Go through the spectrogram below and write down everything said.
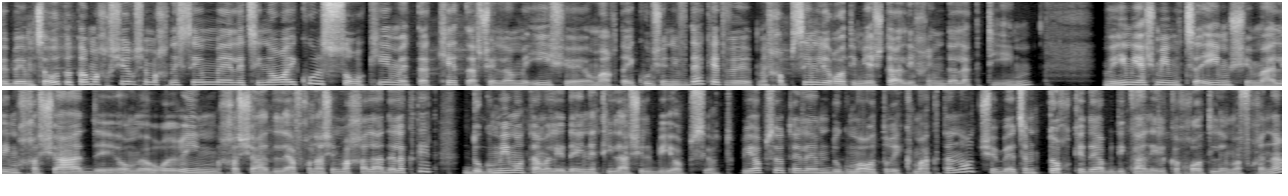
ובאמצעות אותו מכשיר שמכניסים אה, לצינור העיכול, סורקים את הקטע של המעי, או מערכת העיכול שנבדקת, ומחפשים לראות אם יש תהליכים דלקתיים. ואם יש ממצאים שמעלים חשד אה, או מעוררים חשד להבחנה של מחלה דלקתית, דוגמים אותם על ידי נטילה של ביופסיות. ביופסיות אלה הן דוגמאות רקמה קטנות, שבעצם תוך כדי הבדיקה נלקחות למבחנה,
